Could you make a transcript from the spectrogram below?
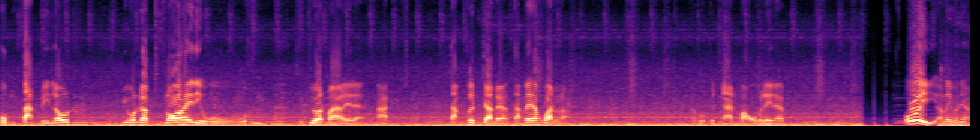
ผมตักดิแล้วมีคนแบบล้อให้ดิโอ้โหสุดยอดมากเลยแหละนานตักเพลินจัดเลยตักได้ทั้งวันล่ะครับผมเป็นงานเหมาไปเลยนะครับโอ้ยอะไรวะเนี่ย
